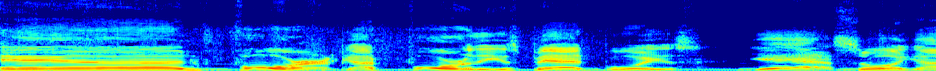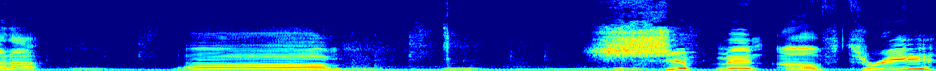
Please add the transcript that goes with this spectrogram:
and four. Got four of these bad boys. Yeah, so I got a um, shipment of three,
